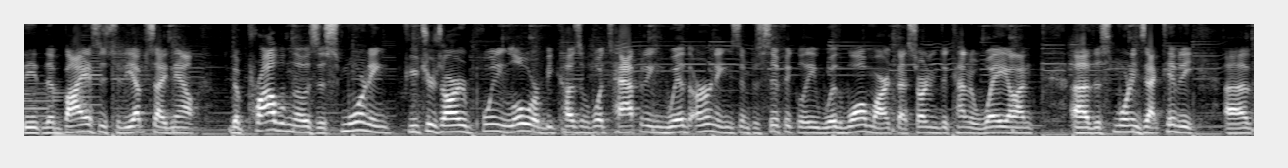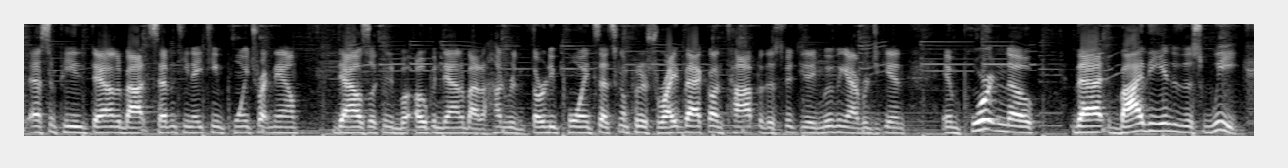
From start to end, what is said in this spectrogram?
the, the bias is to the upside now. The problem, though, is this morning futures are pointing lower because of what's happening with earnings and specifically with Walmart. That's starting to kind of weigh on uh, this morning's activity. Uh, S&P is down about 17, 18 points right now. Dow's looking to open down about 130 points. That's going to put us right back on top of this 50-day moving average again. Important though that by the end of this week,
